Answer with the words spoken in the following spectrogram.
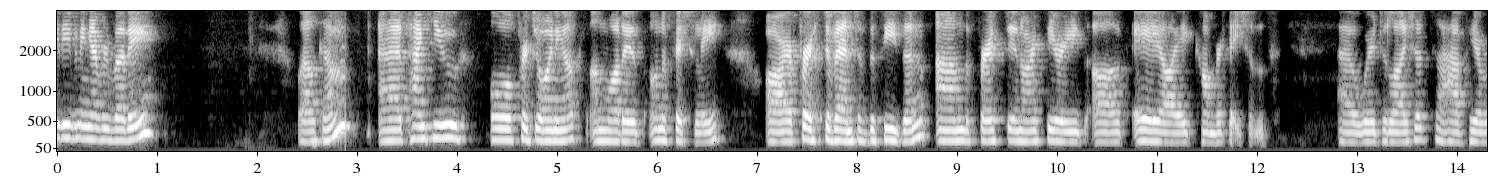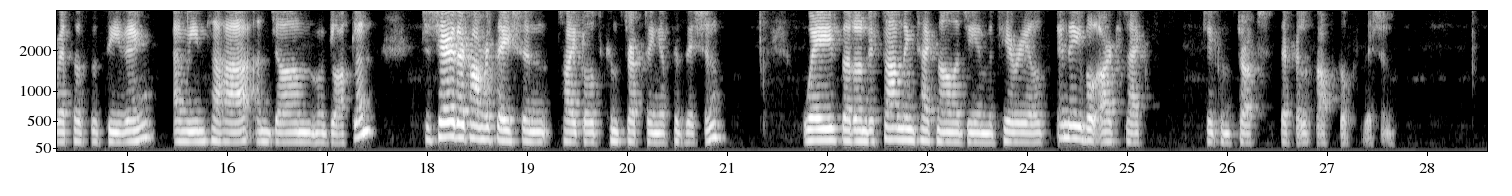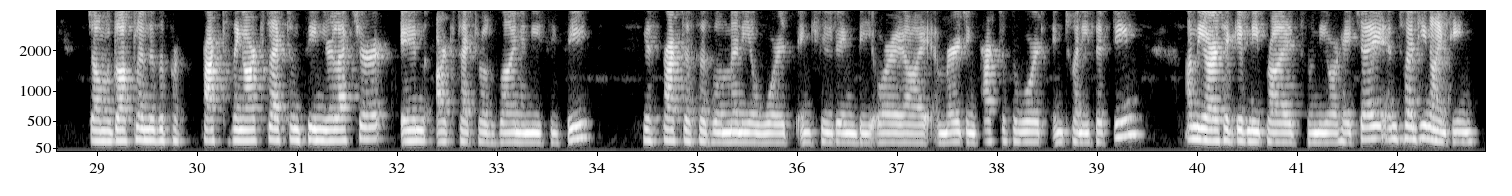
Good evening, everybody. Welcome. Uh, thank you all for joining us on what is unofficially our first event of the season and the first in our series of AAI conversations. Uh, we're delighted to have here with us this evening Amin Taha and John McLaughlin to share their conversation titled Constructing a Position Ways that Understanding Technology and Materials Enable Architects to Construct Their Philosophical Position. John McLaughlin is a pr practicing architect and senior lecturer in architectural design in UCC. His practice has won many awards, including the RIAI Emerging Practice Award in 2015 and the Arthur Gibney Prize from the RHA in 2019.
